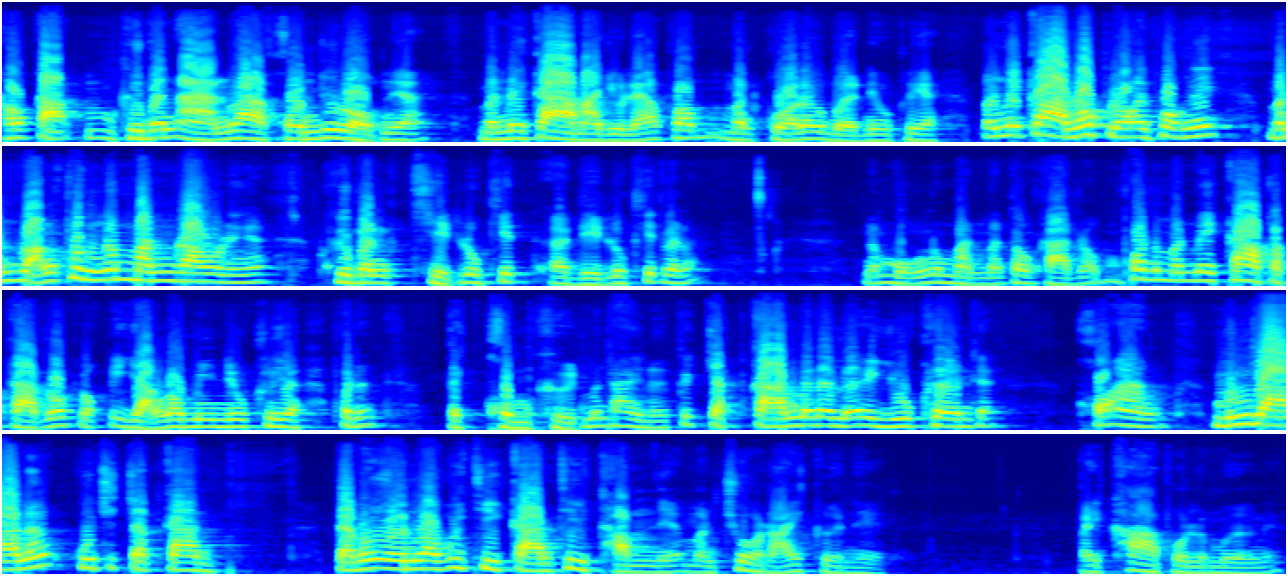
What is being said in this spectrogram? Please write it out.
เขากลับคือมันอ่านว่าคนยุโรปเนี่ยมันไม่กล้ามาอยู่แล้วเพราะมันกลัวระเบิดนิวเคลียร์มันไม่กล้าลบรอกไอ้พวกนี้ มันหวังพึ่งน้ำมันเราอะไรเงี้ยคือมันขีดลูกคิดอดีดลูกคิดไว้แล้ว น้ำหมงน้ำมันมันต้องการรบเพราะมันไม่กล้าประกาศรบหรอกอีกอย่างเรามีนิวเคลียร์เพราะนั้นไปข่มขืนมันได้เลย ไปจัดการมันได้เลยไอ้ยูเครนเนี่ยข้ออ้างมึงยานะกูจะจัดการ แต่บังเอิญว่าวิธีการที่ทำเนี่ยมันชั่วร้ายเกินเหตุ ไปฆ่าพลเมืองเนี่ย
